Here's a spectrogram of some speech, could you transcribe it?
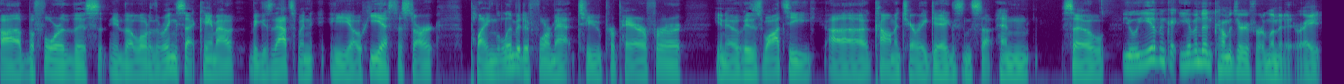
uh, before this you know, the Lord of the Rings set came out because that's when he, you know he has to start playing the limited format to prepare for you know his WotC uh, commentary gigs and stuff and So You, you haven't you haven't done commentary for limited, right?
